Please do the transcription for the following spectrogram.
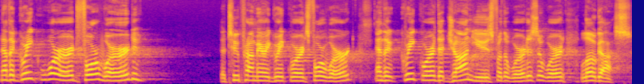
Now, the Greek word for word, the two primary Greek words for word, and the Greek word that John used for the word is the word logos.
